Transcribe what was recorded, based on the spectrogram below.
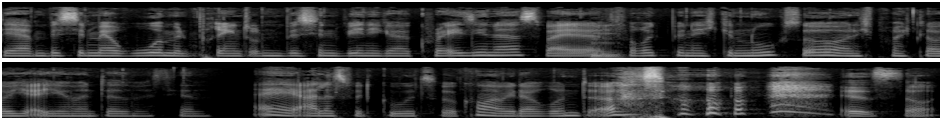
der ein bisschen mehr Ruhe mitbringt und ein bisschen weniger Craziness, weil Hm. verrückt bin ich genug so und ich bräuchte, glaube ich, eher jemand, der so ein bisschen, hey, alles wird gut, so, komm mal wieder runter. So, ist so. Ja.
